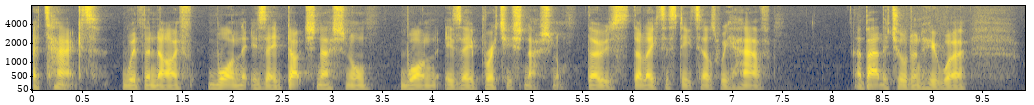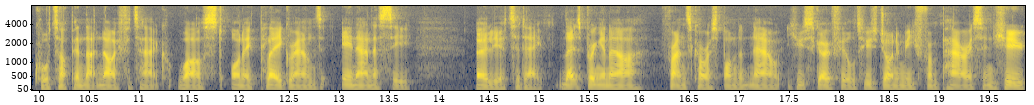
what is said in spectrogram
attacked with the knife, one is a Dutch national, one is a British national. Those the latest details we have about the children who were caught up in that knife attack whilst on a playground in Annecy earlier today. Let's bring in our France correspondent now, Hugh Schofield, who's joining me from Paris. And Hugh,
